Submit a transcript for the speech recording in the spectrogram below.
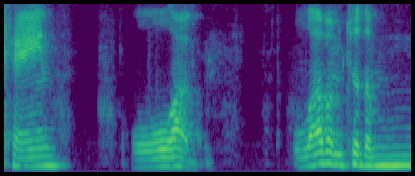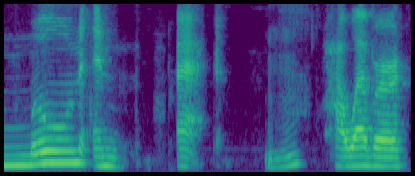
Cain, love him, love him to the moon and back. Mhm. However,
